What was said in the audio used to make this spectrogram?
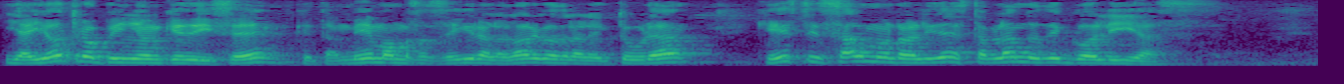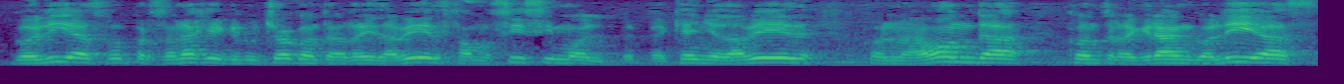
Y hay otra opinión que dice, que también vamos a seguir a lo largo de la lectura, que este salmo en realidad está hablando de Golías. Golías fue un personaje que luchó contra el rey David, famosísimo, el pequeño David, con una onda contra el gran Golías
